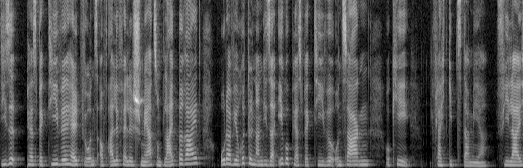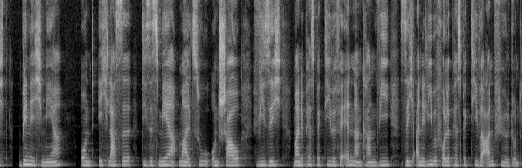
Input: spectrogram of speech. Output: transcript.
diese Perspektive hält für uns auf alle Fälle Schmerz und Leid bereit oder wir rütteln an dieser Ego-Perspektive und sagen, okay, vielleicht gibt es da mehr, vielleicht bin ich mehr und ich lasse dieses Meer mal zu und schaue, wie sich meine Perspektive verändern kann, wie sich eine liebevolle Perspektive anfühlt und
